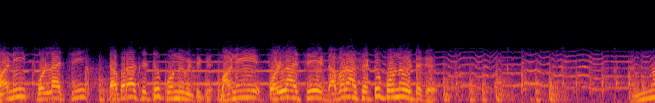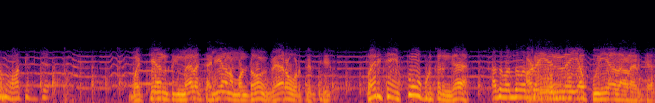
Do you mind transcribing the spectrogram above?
மணி பொள்ளாச்சி டபரா செட்டு பொண்ணு வீட்டுக்கு. மணி பொள்ளாச்சி டபரா செட்டு பொண்ணு வீட்டுக்கு. நல்லா மாட்டிக்கிட்டேன். மத்தியானத்துக்கு மேல கல்யாண மண்டபம் வேற ஒருத்தருக்கு பரிசை இப்பவும் கொடுத்துருங்க. அது வந்து என்னையா புரியாத ஆளா இருக்க.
